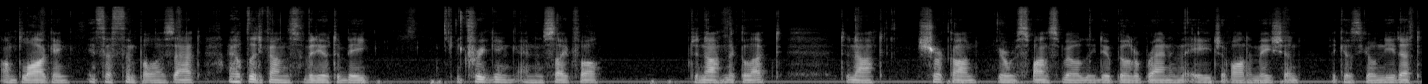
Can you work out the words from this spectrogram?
on blogging. It's as simple as that. I hope that you found this video to be intriguing and insightful. Do not neglect, do not shirk on your responsibility to build a brand in the age of automation because you'll need it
